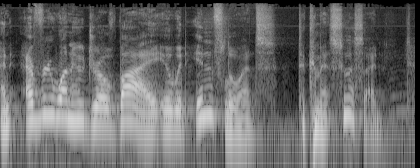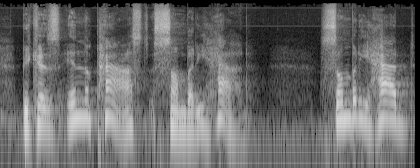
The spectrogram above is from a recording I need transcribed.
And everyone who drove by, it would influence to commit suicide. Because in the past, somebody had. Somebody had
